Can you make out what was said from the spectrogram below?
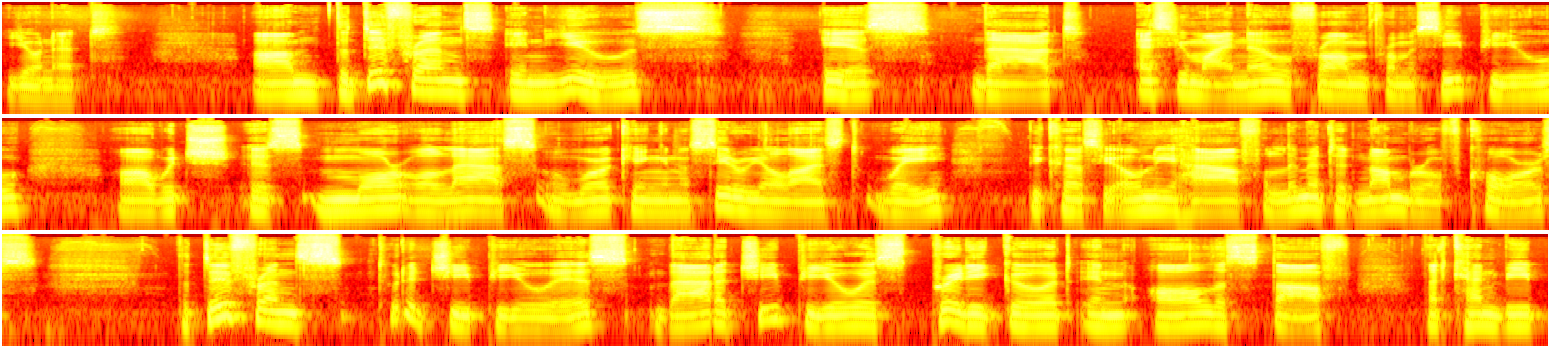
unit. Um, the difference in use is that, as you might know from from a CPU, uh, which is more or less working in a serialized way because you only have a limited number of cores. The difference to the GPU is that a GPU is pretty good in all the stuff that can be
